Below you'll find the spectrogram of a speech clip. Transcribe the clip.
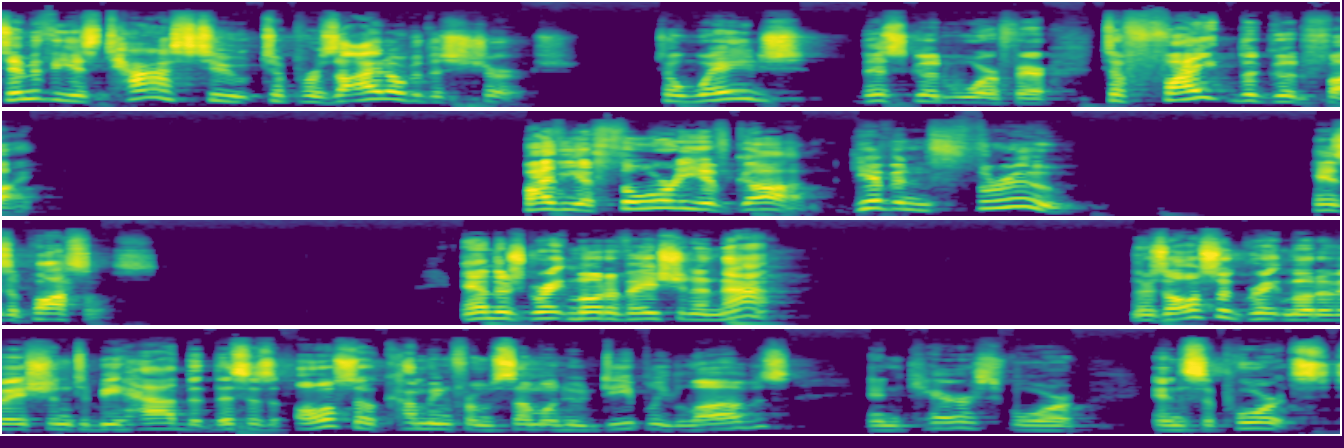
Timothy is tasked to, to preside over this church, to wage this good warfare, to fight the good fight by the authority of God given through his apostles. And there's great motivation in that. There's also great motivation to be had that this is also coming from someone who deeply loves and cares for and supports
